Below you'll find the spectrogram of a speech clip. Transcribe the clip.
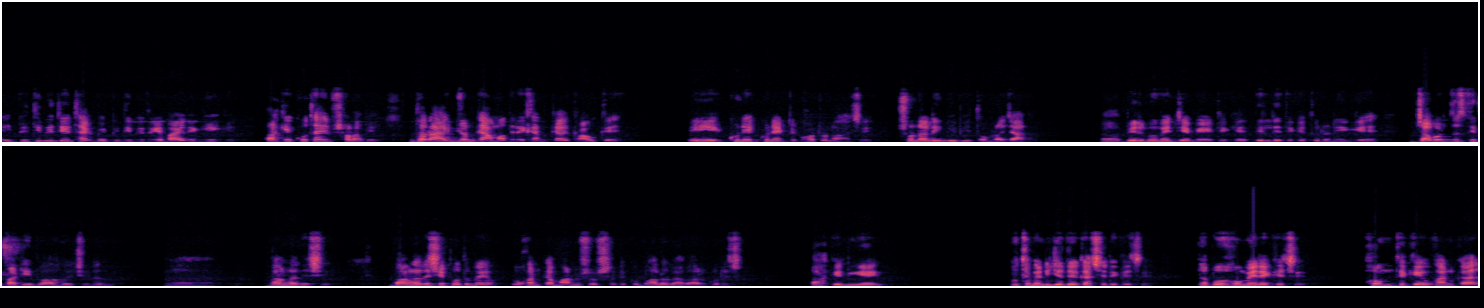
এই পৃথিবীতেই থাকবে, পৃথিবী থেকে বাইরে গিয়ে তাকে কোথায় সরাবে? ধরো একজনকে আমাদের এখানকার কাউকে এই এক্ষুনি এক্ষুনি একটা ঘটনা আছে, সোনালী বিবি, তোমরা জানো। বীরভূমের যে মেয়েটিকে দিল্লি থেকে তুলে নিয়ে গিয়ে জবরদস্তি পাঠিয়ে দেওয়া হয়েছিল বাংলাদেশে। বাংলাদেশে প্রথমে ওখানকার মানুষ ওর সাথে খুব ভালো ব্যবহার করেছে। তাকে নিয়ে প্রথমে নিজেদের কাছে রেখেছে, তারপর হোমে রেখেছে। হোম থেকে ওখানকার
